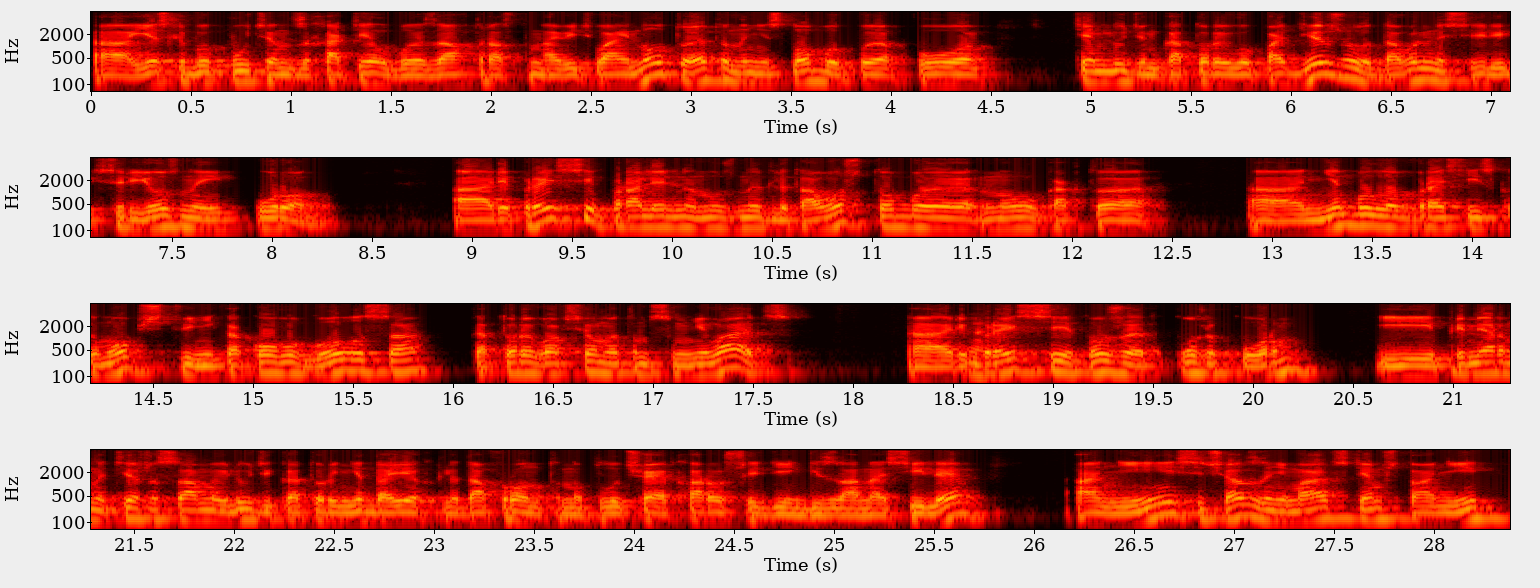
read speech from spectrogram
а, если бы Путин захотел бы завтра остановить войну, то это нанесло бы по, по тем людям, которые его поддерживают, довольно серьезный урон. А репрессии параллельно нужны для того, чтобы ну, как-то а, не было в российском обществе никакого голоса, который во всем этом сомневается. А репрессии тоже, это тоже корм. И примерно те же самые люди, которые не доехали до фронта, но получают хорошие деньги за насилие, они сейчас занимаются тем, что они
